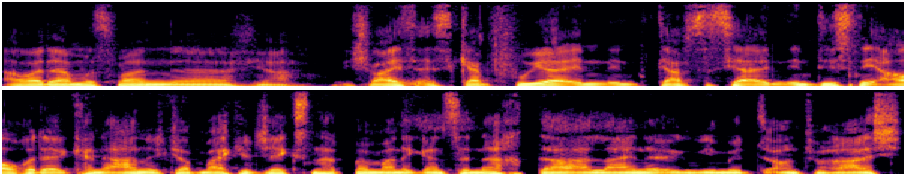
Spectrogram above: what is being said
Aber da muss man, äh, ja, ich weiß, es gab früher, in, in, gab es das ja in, in, Disney auch oder keine Ahnung, ich glaube Michael Jackson hat man mal eine ganze Nacht da alleine irgendwie mit Entourage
